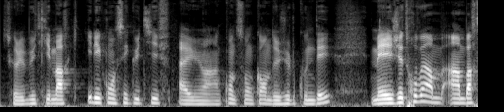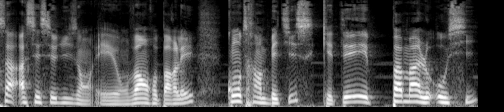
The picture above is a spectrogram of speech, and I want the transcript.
parce que le but qui marque, il est consécutif à eu un contre son camp de Jules Koundé. Mais j'ai trouvé un, Barça assez séduisant et on va en reparler contre un Betis qui était pas mal aussi.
